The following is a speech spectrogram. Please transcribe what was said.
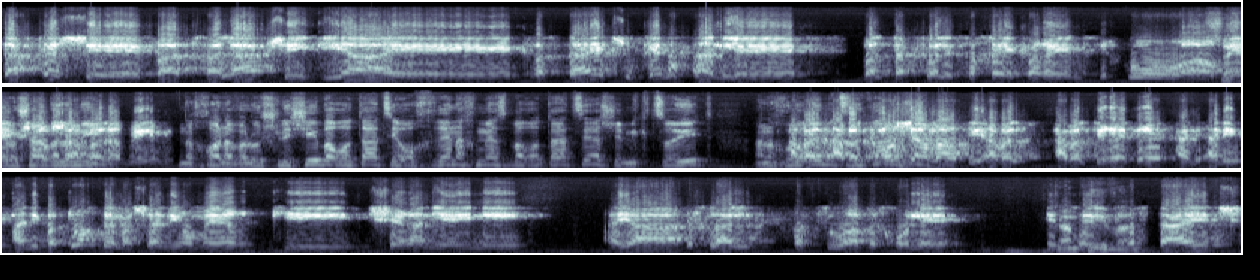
דווקא שבהתחלה, כשהגיע אה, קרסטייץ', הוא כן נתן לבלטקסה לשחק, הרי הם שיחקו הרבה עם שלושה בלמים. בלמים. נכון, אבל הוא שלישי ברוטציה, הוא אחרי נחמיאס ברוטציה, שמקצועית אנחנו לא אבל, רואים אבל הצדקה כמו. שאמרתי, אבל, אבל תראה, תראה, אני, אני, אני בטוח במה שאני אומר, כי שרן ייני היה בכלל פצוע וחולה. גם אצל פיבן. קרסטייץ'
